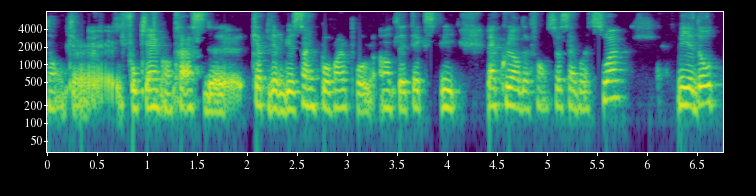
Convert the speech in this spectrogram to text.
Donc, euh, il faut qu'il y ait un contraste de 4,5 pour 1 pour, entre le texte et la couleur de fond. Ça, ça va de soi. Mais il y a d'autres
